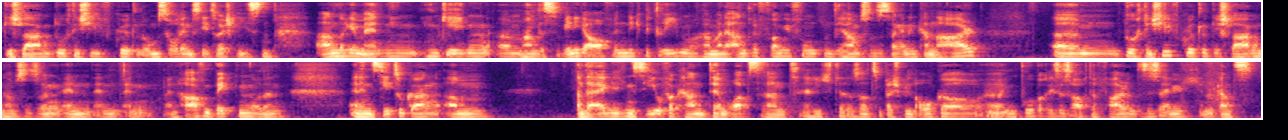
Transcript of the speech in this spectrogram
geschlagen durch den Schilfgürtel, um so den See zu erschließen. Andere Gemeinden hin, hingegen ähm, haben das weniger aufwendig betrieben, haben eine andere Form gefunden. Die haben sozusagen einen Kanal ähm, durch den Schilfgürtel geschlagen und haben sozusagen ein, ein, ein, ein Hafenbecken oder ein, einen Seezugang am an der eigentlichen Seeuferkante am Ortsrand errichtet. Also zum Beispiel Augau, äh, im Burbach ist es auch der Fall und das ist eigentlich ein ganz,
